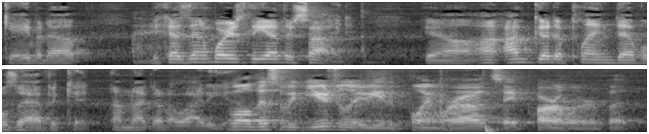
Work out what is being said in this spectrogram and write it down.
gave it up. Because then where's the other side? You know, I, I'm good at playing devil's advocate. I'm not going to lie to you. well, this would usually be the point where I would say Parler, but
